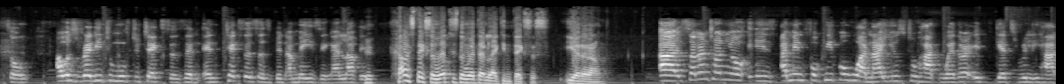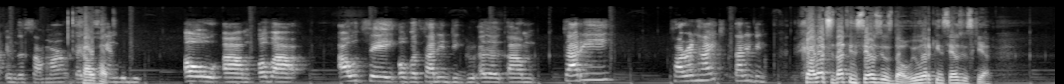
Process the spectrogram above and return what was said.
so I was ready to move to Texas, and and Texas has been amazing. I love it. How is Texas? What is the weather like in Texas year around? Uh, San Antonio is. I mean, for people who are not used to hot weather, it gets really hot in the summer. How hot? Really, oh, um, over. I would say over thirty degree. Uh, um, thirty Fahrenheit, 30 degrees. How much is that in Celsius though? We work in Celsius here.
